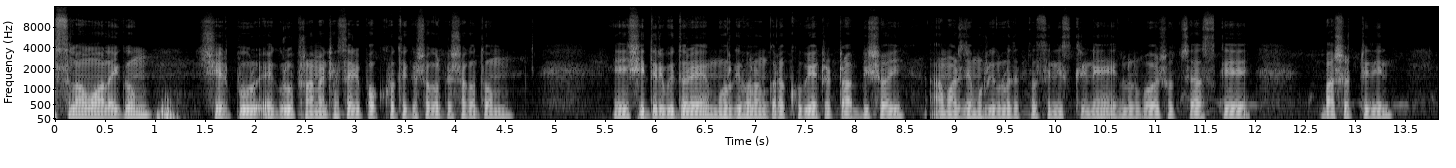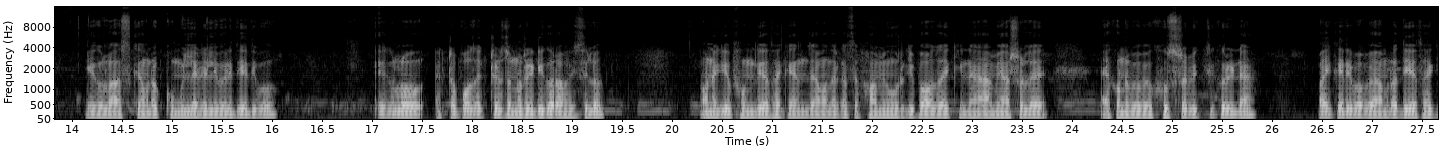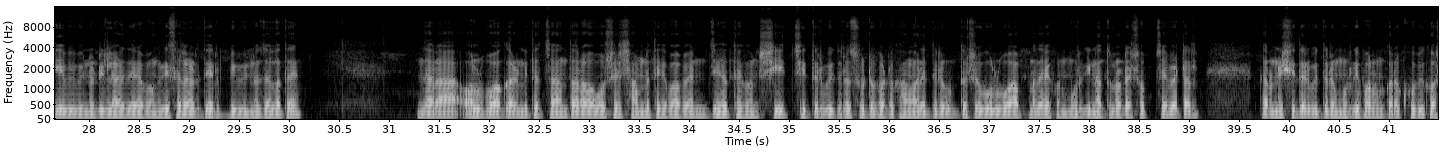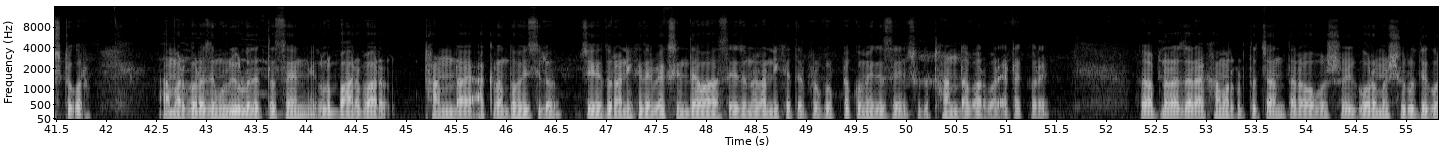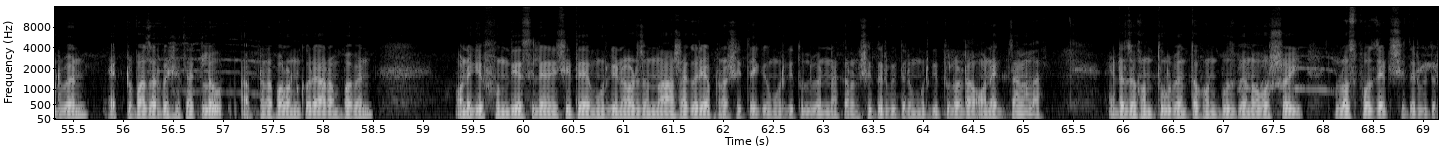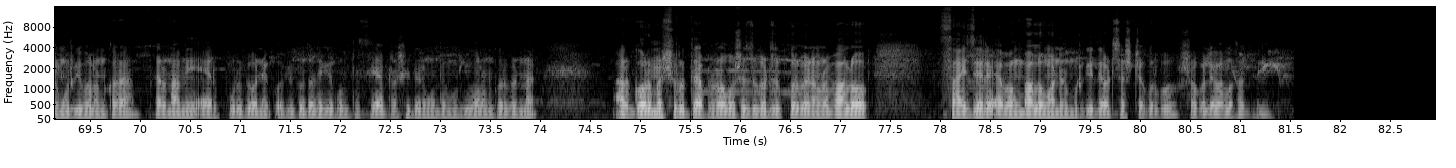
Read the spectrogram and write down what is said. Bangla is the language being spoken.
আসসালামু আলাইকুম। শেরপুর এগ্রো ফার্মেট হ্যাচারির পক্ষ থেকে সকলকে স্বাগতম। এই শীতের ভিতরে মুরগি পালন করা খুবই একটা টাফ বিষয়। আমার যে মুরগিগুলো দেখতেছেন স্ক্রিনে এগুলোর বয়স হচ্ছে আজকে বাষট্টি দিন। এগুলো আজকে আমরা কুমিল্লা ডেলিভারি দিয়ে দিব। এগুলো একটা প্রজেক্টের জন্য রেডি করা হয়েছিল। অনেকে ফোন দিয়ে থাকেন যে আমাদের কাছে ফার্মি মুরগি পাওয়া যায় কিনা। আমি আসলে এখন ওইভাবে খুচরা বিক্রি করি না। পাইকারিভাবে আমরা দিয়ে থাকি বিভিন্ন ডিলারদের এবং রিসেলারদের বিভিন্ন জেলাতে যারা অল্প আকারে নিতে চান, তারা অবশ্যই সামনে থেকে পাবেন। যেহেতু এখন শীত, শীতের ভিতরে ছোটোখাটো খামারিদের উদ্দেশ্যে বলব, আপনাদের এখন মুরগি না তোলাটাই সবচেয়ে বেটার কারণ এই শীতের ভিতরে মুরগি পালন করা খুবই কষ্টকর। আমার ঘরে যে মুরগিগুলো দেখতেছেন, এগুলো বারবার ঠান্ডায় আক্রান্ত হয়েছিল। যেহেতু রানী ক্ষেতের ভ্যাকসিন দেওয়া আছে এই জন্য রানী ক্ষেতের প্রকোপটা কমে গেছে, শুধু ঠান্ডা বারবার অ্যাটাক করে। তো আপনারা যারা খামার করতে চান, তারা অবশ্যই গরমের শুরুতে করবেন। একটু বাজার বেশি থাকলেও আপনারা পালন করে আরাম পাবেন। অনেকে ফোন দিয়েছিলেন শীতে মুরগি নেওয়ার জন্য। আশা করি আপনারা শীতে কেউ মুরগি তুলবেন না, কারণ শীতের ভিতরে মুরগি তোলাটা অনেক ঝামেলা। এটা যখন তুলবেন, তখন বুঝবেন অবশ্যই লস প্রজেক্ট শীতের ভিতরে মুরগি পালন করা। কারণ আমি এর পূর্বে অনেক অভিজ্ঞতা থেকে বলতেছি, আপনারা শীতের মধ্যে মুরগি পালন করবেন না। আর গরমের শুরুতে আপনারা অবশ্যই যোগাযোগ করবেন। আমরা ভালো সাইজের এবং ভালো মানের মুরগি দেওয়ার চেষ্টা করব। সকলে ভালো থাকবেন।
